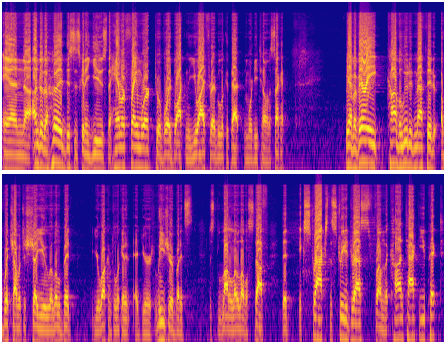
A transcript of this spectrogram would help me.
And uh, under the hood, this is going to use the HaMeR framework to avoid blocking the UI thread. We'll look at that in more detail in a second. We have a very convoluted method of which I will just show you a little bit. You're welcome to look at it at your leisure, but it's just a lot of low-level stuff that extracts the street address from the contact that you picked.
